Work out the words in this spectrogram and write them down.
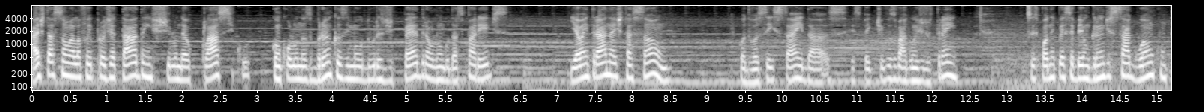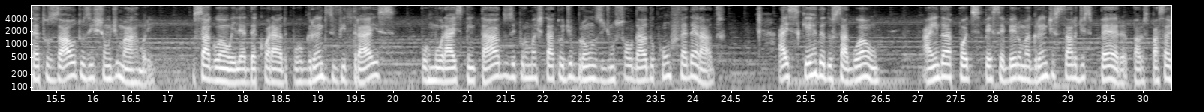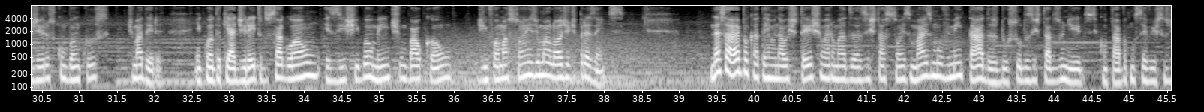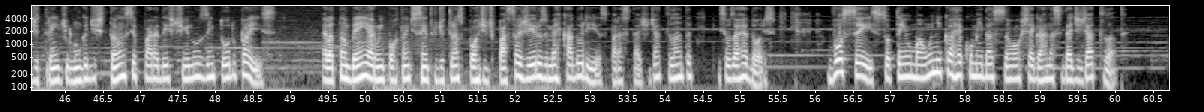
A estação ela foi projetada em estilo neoclássico, com colunas brancas e molduras de pedra ao longo das paredes. E ao entrar na estação, quando vocês saem das respectivos vagões do trem, vocês podem perceber um grande saguão com tetos altos e chão de mármore. O saguão ele é decorado por grandes vitrais, por murais pintados e por uma estátua de bronze de um soldado confederado. À esquerda do saguão, ainda pode-se perceber uma grande sala de espera para os passageiros com bancos de madeira, enquanto que à direita do saguão existe igualmente um balcão de informações e uma loja de presentes. Nessa época, a Terminal Station era uma das estações mais movimentadas do sul dos Estados Unidos e contava com serviços de trem de longa distância para destinos em todo o país. Ela também era um importante centro de transporte de passageiros e mercadorias para a cidade de Atlanta e seus arredores. Vocês só têm uma única recomendação ao chegar na cidade de Atlanta:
